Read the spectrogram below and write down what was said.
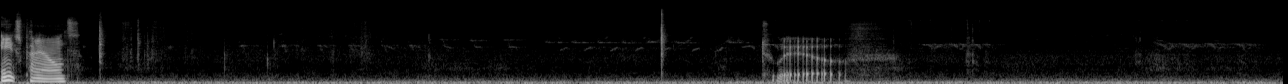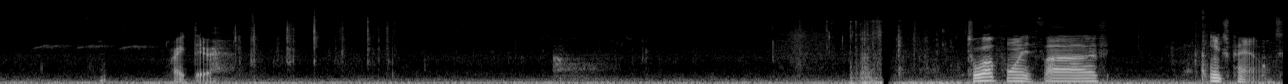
inch pounds. Twelve. Right there. 12.5 inch pounds.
